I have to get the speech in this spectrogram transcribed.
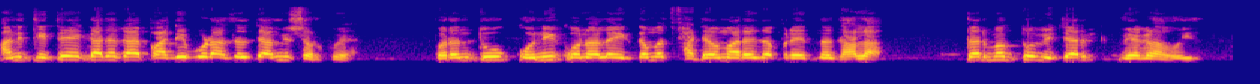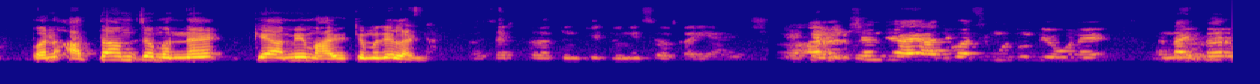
आणि तिथे एखादं काय पाठीपुढं असेल ते आम्ही सरकूया. परंतु कोणी कोणाला एकदमच फाट्या मारायचा प्रयत्न झाला तर मग तो विचार वेगळा होईल. पण आता आमचं म्हणणं आहे की आम्ही महायुतीमध्ये लढणार. सर अ, तुमचे जुने सहकारी आहेत. आरक्षण जे आहे आदिवासी मधून देऊ नये. नाहीतर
